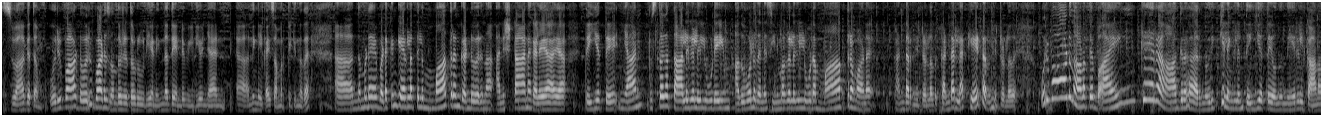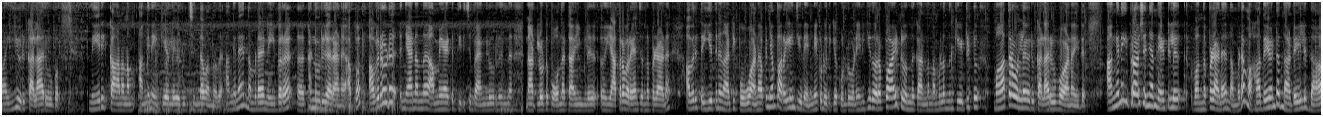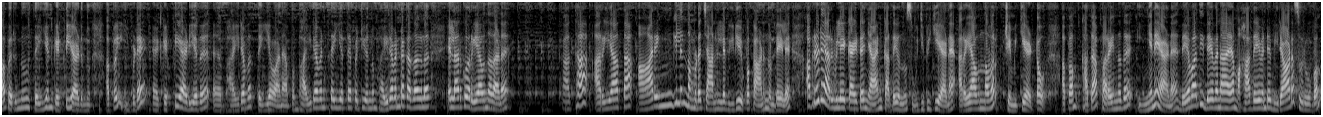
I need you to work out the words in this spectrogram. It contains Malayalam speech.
സ്വാഗതം. ഒരുപാട് ഒരുപാട് സന്തോഷത്തോടു കൂടിയാണ് ഇന്നത്തെ എന്റെ വീഡിയോ ഞാൻ നിങ്ങൾക്കായി സമർപ്പിക്കുന്നത്. നമ്മുടെ വടക്കൻ കേരളത്തിൽ മാത്രം കണ്ടുവരുന്ന അനുഷ്ഠാന കലയായ തെയ്യത്തെ ഞാൻ പുസ്തകത്താളുകളിലൂടെയും അതുപോലെ തന്നെ സിനിമകളിലൂടെ മാത്രമാണ് കണ്ടറിഞ്ഞിട്ടുള്ളത്. കണ്ടല്ല കേട്ടറിഞ്ഞിട്ടുള്ളത്. ഒരുപാട് നാളത്തെ ഭയങ്കര ആഗ്രഹമായിരുന്നു. ഒരിക്കലെങ്കിലും തെയ്യത്തെ ഒന്ന് നേരിൽ കാണാൻ ഈ ഒരു കലാരൂപം. നേരിൽ കാണണം അങ്ങനെയൊക്കെയുള്ള ഒരു ചിന്ത വന്നത്. അങ്ങനെ നമ്മുടെ നെയ്ബർ കണ്ണൂരുകാരാണ്. അപ്പം അവരോട് ഞാനന്ന് അമ്മയായിട്ട് തിരിച്ച് ബാംഗ്ലൂരിൽ നിന്ന് നാട്ടിലോട്ട് പോകുന്ന ടൈമിൽ യാത്ര പറയാൻ ചെന്നപ്പോഴാണ് അവർ തെയ്യത്തിന് നാട്ടിൽ പോവുകയാണ്. അപ്പം ഞാൻ പറയുകയും ചെയ്തു എന്നെ കൂടെ ഒരിക്കൽ കൊണ്ടുപോകണം. എനിക്കിത് ഉറപ്പായിട്ടും ഒന്ന് കാണണം. നമ്മളൊന്നും കേട്ടിട്ട് മാത്രമുള്ള ഒരു കലാരൂപമാണ് ഇത്. അങ്ങനെ ഈ പ്രാവശ്യം ഞാൻ നേട്ടിൽ വന്നപ്പോഴാണ് നമ്മുടെ മഹാദേവന്റെ നടയിൽ ദാ വരുന്നു തെയ്യം കെട്ടിയാടുന്നു. അപ്പം ഇവിടെ കെട്ടിയാടിയത് ഭൈരവ ഭൈരവ തെയ്യമാണ്. അപ്പം ഭൈരവൻ തെയ്യത്തെ പറ്റിയൊന്നും ഭൈരവന്റെ കഥകൾ എല്ലാവർക്കും അറിയാവുന്നതാണ്. കഥ അറിയാത്ത ആരെങ്കിലും നമ്മുടെ ചാനലിലെ വീഡിയോ ഇപ്പോൾ കാണുന്നുണ്ടെങ്കിൽ അവരുടെ അറിവിലേക്കായിട്ട് ഞാൻ കഥയൊന്ന് സൂചിപ്പിക്കുകയാണ്. അറിയാവുന്നവർ ക്ഷമിക്കുക കേട്ടോ. അപ്പം കഥ പറയുന്നത് ഇങ്ങനെയാണ്. ദേവാതിദേവനായ മഹാദേവന്റെ വിരാട സ്വരൂപം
